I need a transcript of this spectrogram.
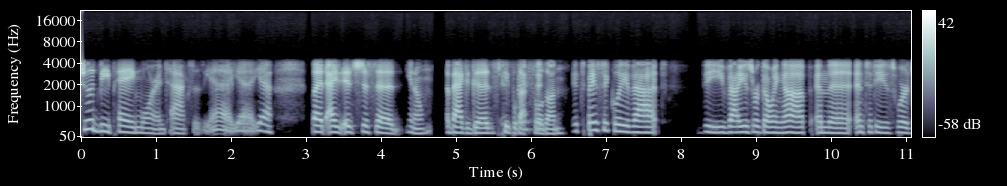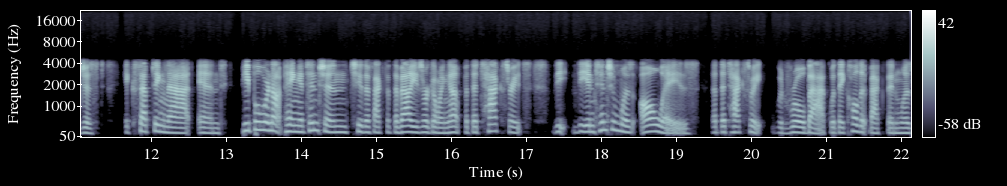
should be paying more in taxes." Yeah, yeah, yeah. But I it's just a, you know, a bag of goods people got sold on. It's basically that the values were going up and the entities were just accepting that and people were not paying attention to the fact that the values were going up, but the tax rates the the intention was always that the tax rate would roll back. What they called it back then was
